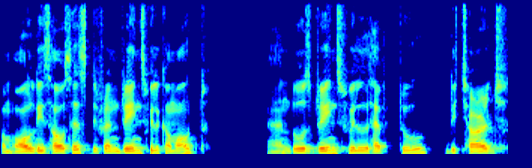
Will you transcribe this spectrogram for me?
From all these houses different drains will come out and those drains will have to discharge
